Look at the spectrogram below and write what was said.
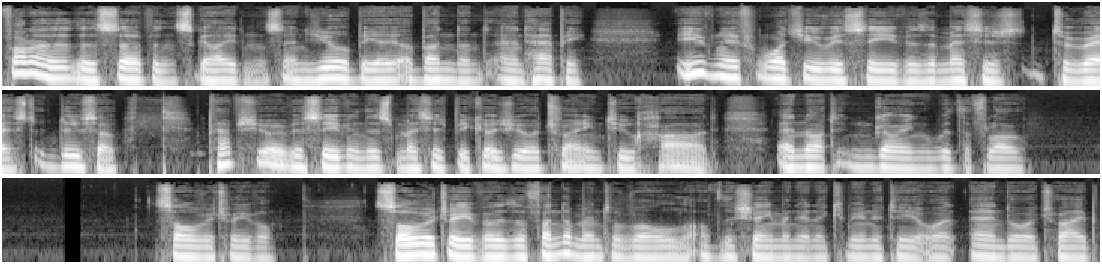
Follow the serpent's guidance, and you will be abundant and happy. Even if what you receive is a message to rest, do so. Perhaps you are receiving this message because you are trying too hard and not going with the flow. Soul retrieval. Soul retrieval is a fundamental role of the shaman in a community or and or a tribe.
